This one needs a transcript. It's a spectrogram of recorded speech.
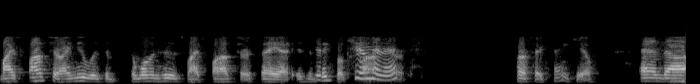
my sponsor I knew was a, the woman who is my sponsor, Thea, is a big book Two sponsor. minutes. Perfect, thank you. And uh,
